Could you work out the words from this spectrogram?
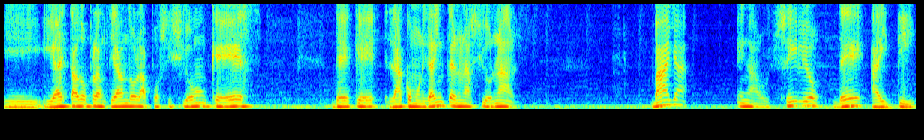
y, ha estado planteando la posición que es de que la comunidad internacional vaya en auxilio de Haití.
